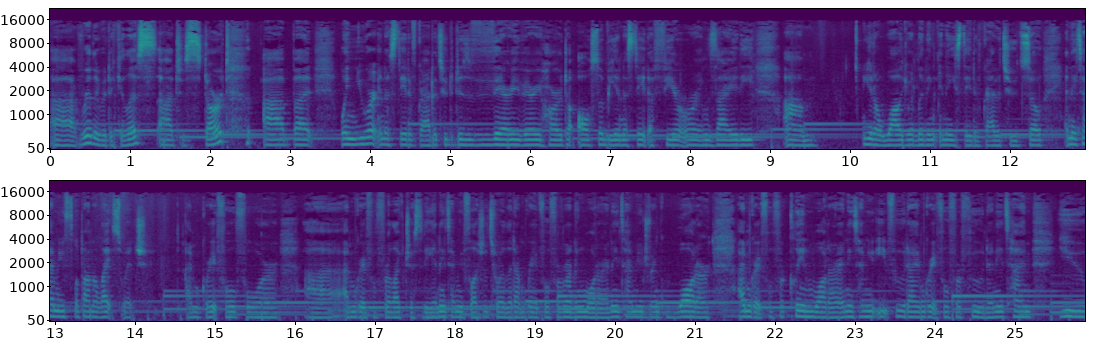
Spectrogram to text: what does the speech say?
uh, really ridiculous uh, to start, uh, but when you are in a state of gratitude, it is very, very hard to also be in a state of fear or anxiety. Um, you know, while you're living in a state of gratitude. So, anytime you flip on a light switch, I'm grateful for uh, I'm grateful for electricity. Anytime you flush a toilet, I'm grateful for running water. Anytime you drink water, I'm grateful for clean water. Anytime you eat food, I am grateful for food. Anytime you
